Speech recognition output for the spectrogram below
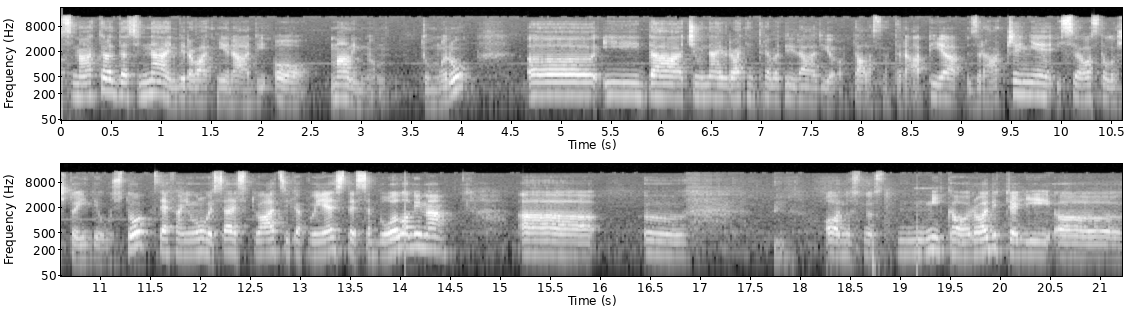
smatra da se najvjerovatnije radi o malignom tumoru, Uh, i da će mi najvjerojatnije trebati radio talasna terapija, zračenje i sve ostalo što ide uz to. Stefan je u ovoj sada situaciji kako jeste sa bolovima, uh, uh, odnosno mi kao roditelji, uh,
